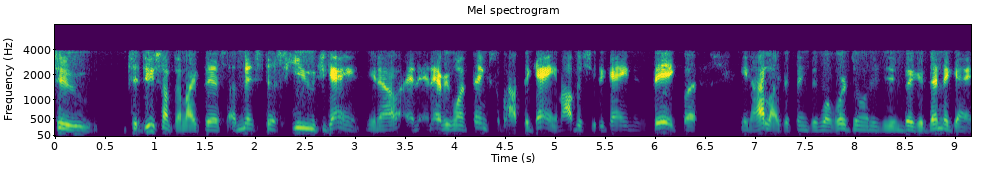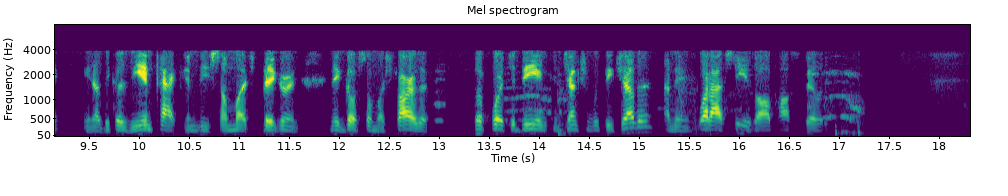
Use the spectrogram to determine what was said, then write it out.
to to do something like this amidst this huge game, you know, and, and everyone thinks about the game. Obviously the game is big, but you know, I like to think that what we're doing is even bigger than the game, you know, because the impact can be so much bigger and, and it goes so much farther. But for it to be in conjunction with each other, I mean, what I see is all possibility.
